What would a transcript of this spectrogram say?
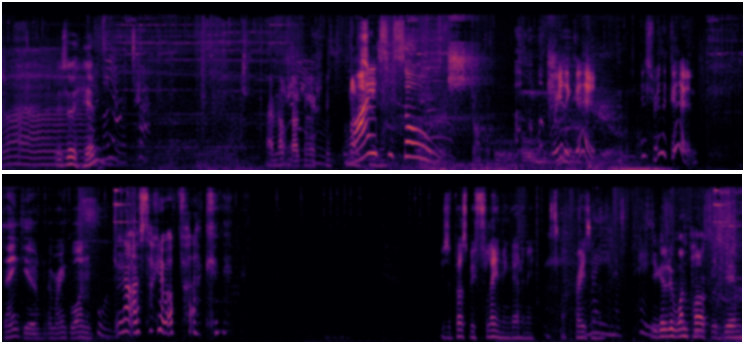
Uh, Is it him? Under attack. I'm not charging actually. I'm why is he so really good? He's really good. Thank you. I'm ranked one. No, I was talking about Puck. You're supposed to be flaming the enemy, not praising them. Rain of pain. You gotta do one pass this game.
